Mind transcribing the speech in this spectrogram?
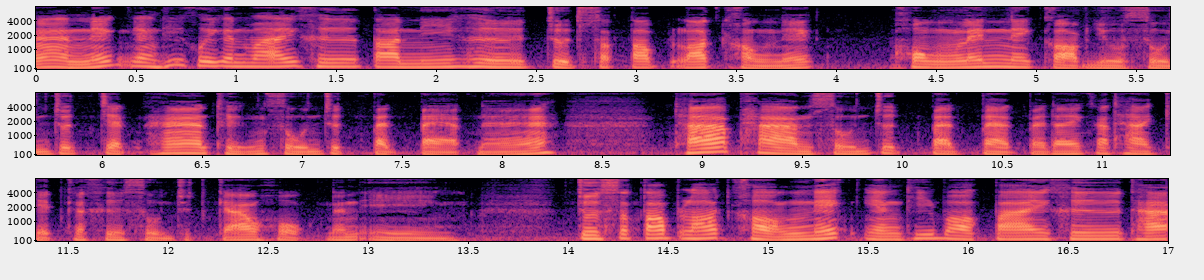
อ่า NEX อย่างที่คุยกันไว้คือตอนนี้คือจุด stop loss ของ NEX คงเล่นในกรอบอยู่ 0.75 ถึง 0.88 นะ ถ้าผ่าน 0.88 ไปได้ก็ target ก็คือ 0.96 นั่นเอง จุด stop loss ของ NEX อย่างที่บอกไปคือถ้า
